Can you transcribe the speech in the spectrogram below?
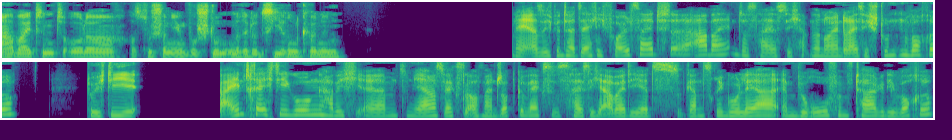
arbeitend oder hast du schon irgendwo Stunden reduzieren können? Nee, also ich bin tatsächlich Vollzeit äh, arbeitend. Das heißt, ich habe eine 39-Stunden-Woche. Durch die Beeinträchtigung habe ich ähm, zum Jahreswechsel auch meinen Job gewechselt. Das heißt, ich arbeite jetzt ganz regulär im Büro fünf Tage die Woche.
